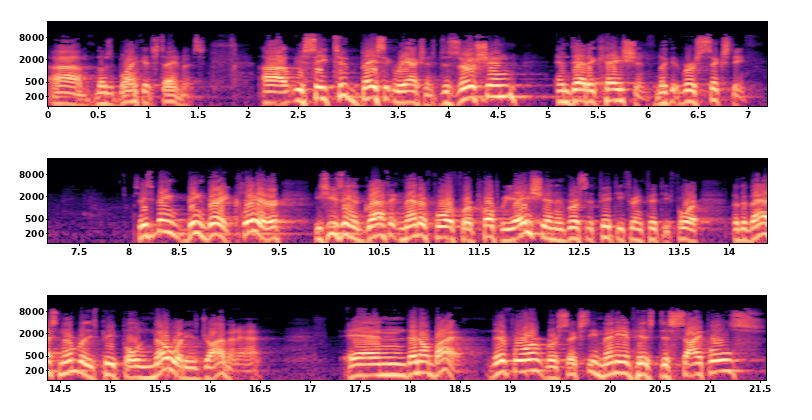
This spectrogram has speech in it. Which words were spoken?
Uh, those blanket statements. Uh, you see two basic reactions: desertion and dedication. Look at verse sixty. So he's being being very clear. He's using a graphic metaphor for appropriation in verses 53 and 54, but the vast number of these people know what he's driving at, and they don't buy it. Therefore, verse 60, many of his disciples,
